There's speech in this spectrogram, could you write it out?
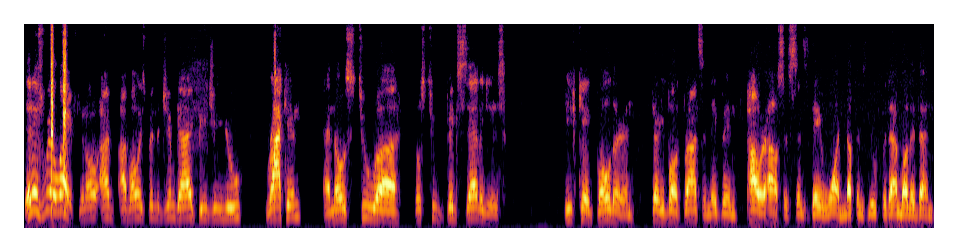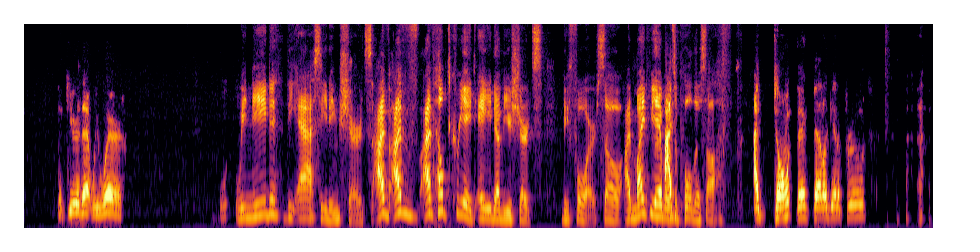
it is real life. You know, I've I've always been the gym guy, BGU, rocking, and those two uh, those two big savages, Beefcake Boulder and Dirty Bulk Bronson, they've been powerhouses since day one. Nothing's new for them other than the gear that we wear. We need the ass eating shirts. I've I've I've helped create AEW shirts before, so I might be able I, to pull this off. I don't think that'll get approved.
